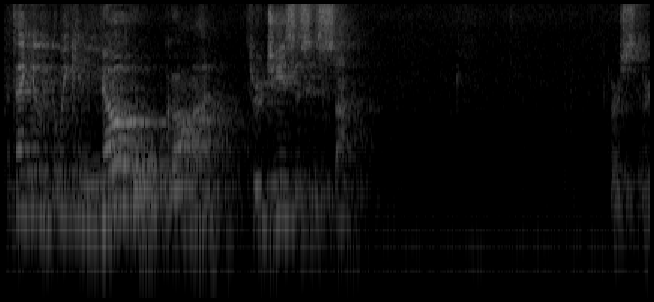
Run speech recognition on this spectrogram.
And thank you that we can know God through Jesus, his Son. Verse 3.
